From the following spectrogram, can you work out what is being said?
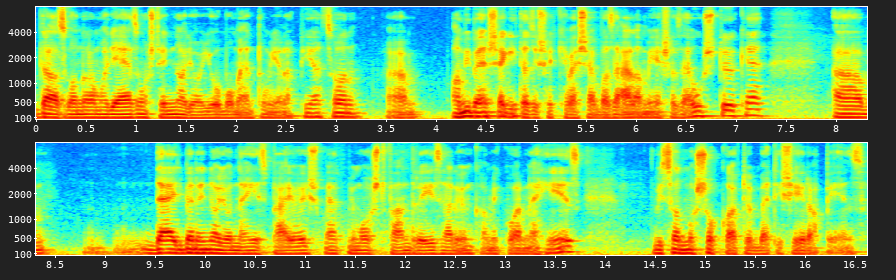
de azt gondolom, hogy ez most egy nagyon jó momentum jön a piacon, amiben segít az is, hogy kevesebb az állami és az EU-s tőke, de egyben egy nagyon nehéz pálya is, mert mi most fundraiselünk, amikor nehéz, viszont most sokkal többet is ér a pénz,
